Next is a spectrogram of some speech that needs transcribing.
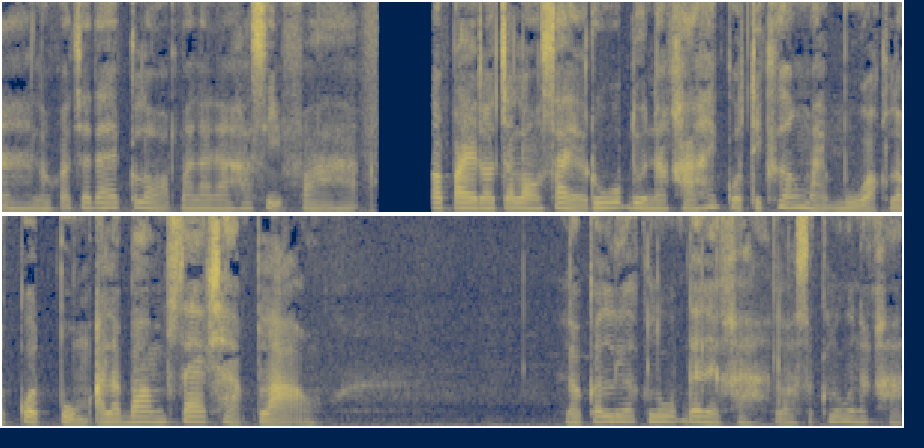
อ่าเราก็จะได้กรอบมาแล้วนะคะ สีฟ้า ต่อไปเราจะลองใส่รูปดูนะคะ ให้กดที่เครื่องหมายบวก แล้วกดปุ่มอัลบั้มแทรกฉากเปล่า แล้วก็เลือกรูปได้เลยค่ะ รอสักครู่นะคะ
